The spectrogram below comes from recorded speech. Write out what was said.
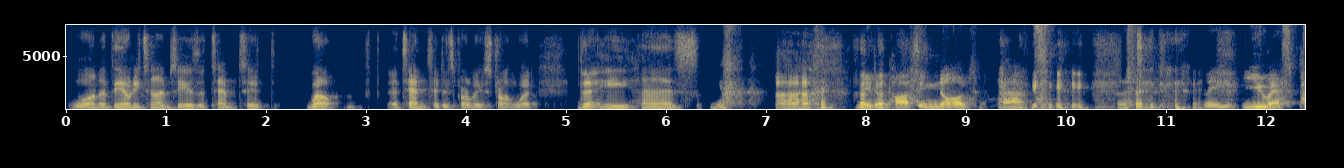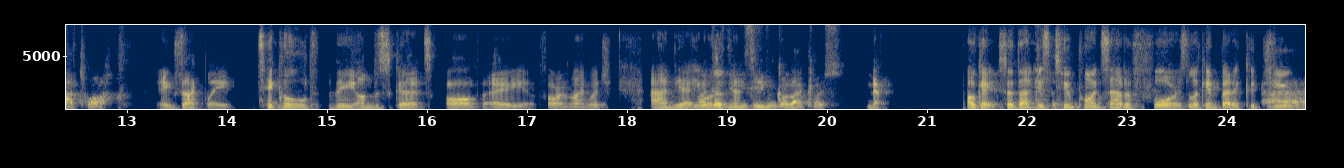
one of the only times he has attempted. Well, attempted is probably a strong word. That he has uh, Made a passing nod at the US patois. exactly tickled the underskirt of a foreign language, and yeah, he I don't think he's even got that close. No. Okay, so that is two points out of four. It's looking better. Could you Ah.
